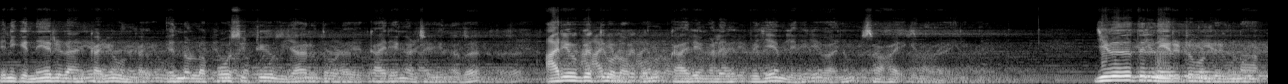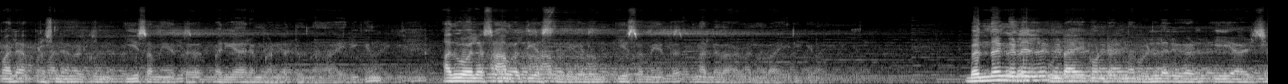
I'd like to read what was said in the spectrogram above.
എനിക്ക് നേരിടാൻ കഴിവുണ്ട് എന്നുള്ള പോസിറ്റീവ് വിചാരത്തോടെ കാര്യങ്ങൾ ചെയ്യുന്നത് ആരോഗ്യത്തോടൊപ്പം കാര്യങ്ങളിൽ വിജയം ലഭിക്കുവാനും സഹായിക്കുന്നതായിരിക്കും. ജീവിതത്തിൽ നേരിട്ടുകൊണ്ടിരുന്ന പല പ്രശ്നങ്ങൾക്കും ഈ സമയത്ത് പരിഹാരം കണ്ടെത്തുന്നതായിരിക്കും. അതുപോലെ സാമ്പത്തിക സ്ഥിതികളും ഈ സമയത്ത് നല്ലതാകുന്നതായിരിക്കും. ബന്ധങ്ങളിൽ ഉണ്ടായിക്കൊണ്ടിരുന്ന വിള്ളലുകൾ ഈ ആഴ്ച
